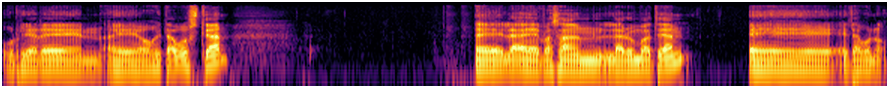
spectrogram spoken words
urriaren e, hogeita bostean e, la, e, pasadan larun batean e, eta bueno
